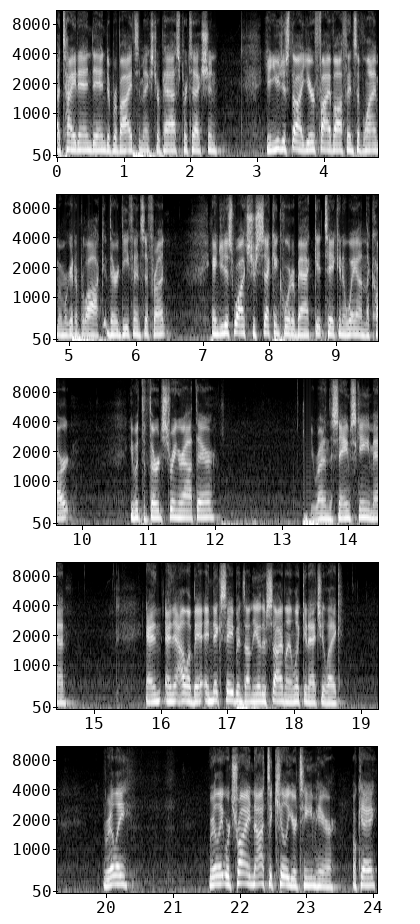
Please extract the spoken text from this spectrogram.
a tight end in to provide some extra pass protection. And you just thought your five offensive linemen were going to block their defensive front. And you just watched your second quarterback get taken away on the cart. You put the third stringer out there. You're running the same scheme, man. And and Alabama and Nick Saban's on the other sideline looking at you like, really? Really? We're trying not to kill your team here, okay?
